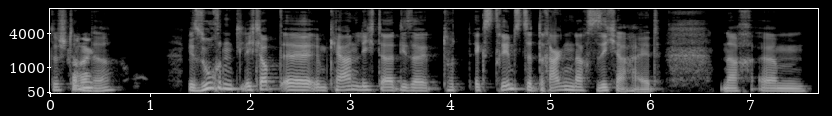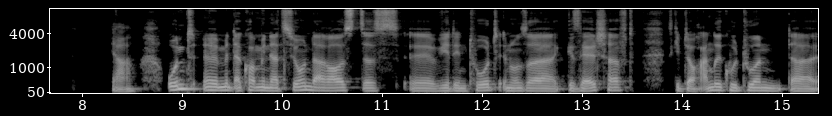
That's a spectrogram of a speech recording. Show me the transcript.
Das stimmt, ja. Wir suchen, ich glaube, äh, im Kern liegt da dieser extremste Drang nach Sicherheit, nach, ähm, ja, und äh, mit einer Kombination daraus, dass äh, wir den Tod in unserer Gesellschaft, es gibt ja auch andere Kulturen, da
